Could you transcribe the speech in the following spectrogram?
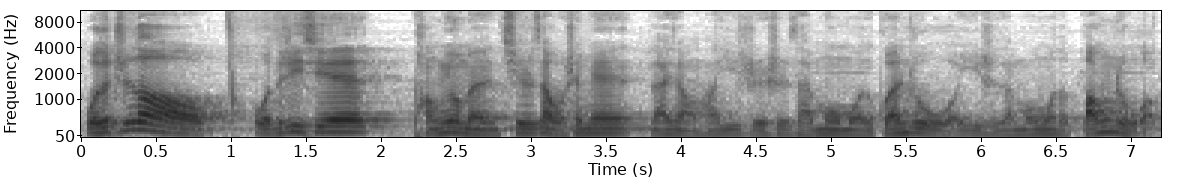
我都知道我的这些朋友们，其实在我身边来讲的话，一直是在默默的关注我，一直在默默的帮着我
